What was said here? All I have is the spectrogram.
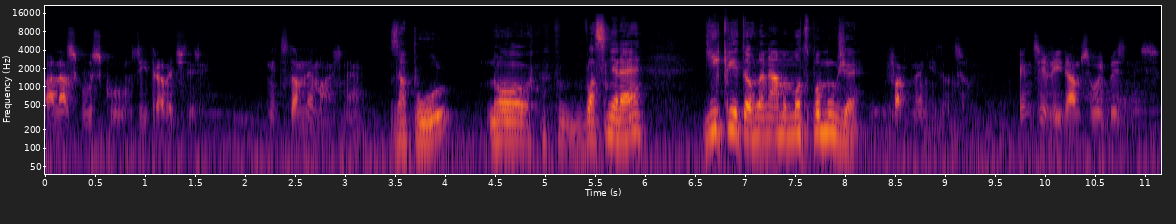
a na zkusku zítra ve čtyři. Nic tam nemáš, ne? Za půl? No, vlastně ne. Díky, tohle nám moc pomůže. Fakt není za co. Jen si hlídám svůj biznis.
